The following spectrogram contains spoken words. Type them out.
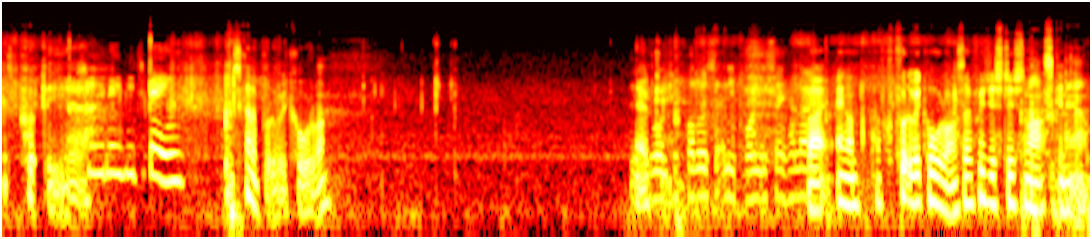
Let's put the. Uh, Shall we leave you to be? I'm just going to put a record on. And If you want to follow us at any point and say hello. Right, hang on. I've put the record on. So if we just do some asking now.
